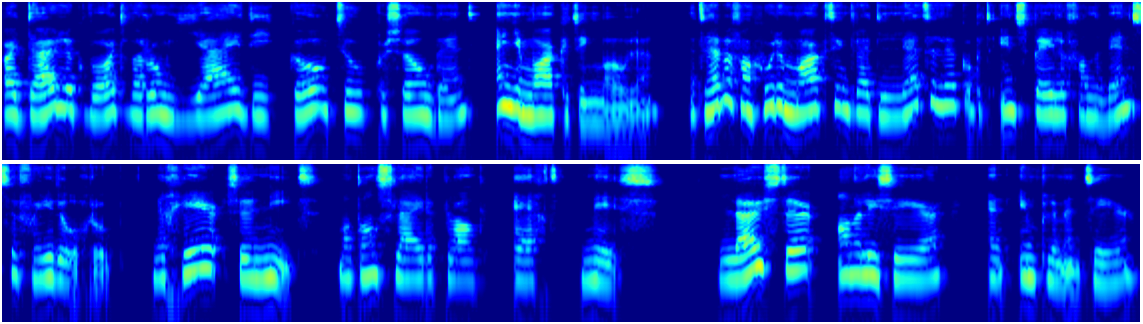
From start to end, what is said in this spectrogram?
waar duidelijk wordt waarom jij die go-to persoon bent en je marketingmolen. Het hebben van goede marketing draait letterlijk op het inspelen van de wensen van je doelgroep. Negeer ze niet, want dan sla je de plank echt mis. Luister, analyseer en implementeer.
